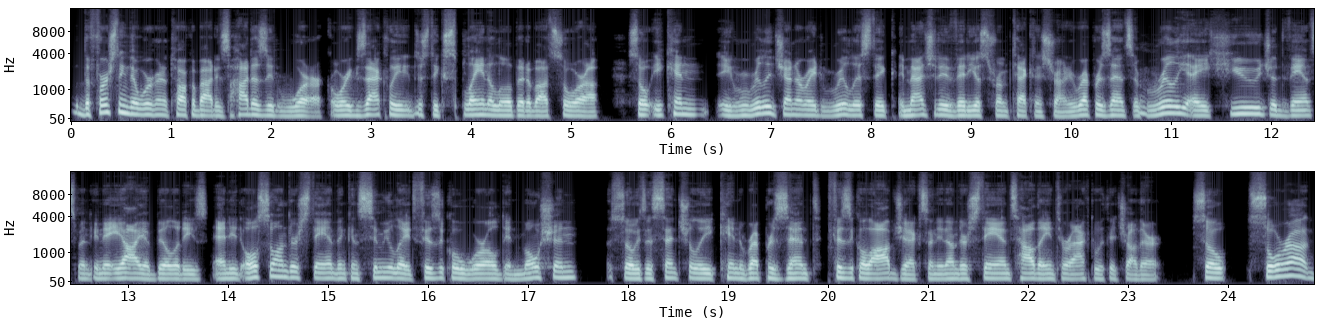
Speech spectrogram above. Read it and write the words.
the first thing that we're going to talk about is how does it work or exactly just explain a little bit about Sora so it can it really generate realistic, imaginative videos from TechNStrong. It represents really a huge advancement in AI abilities, and it also understands and can simulate physical world in motion. So it essentially can represent physical objects, and it understands how they interact with each other. So Sora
